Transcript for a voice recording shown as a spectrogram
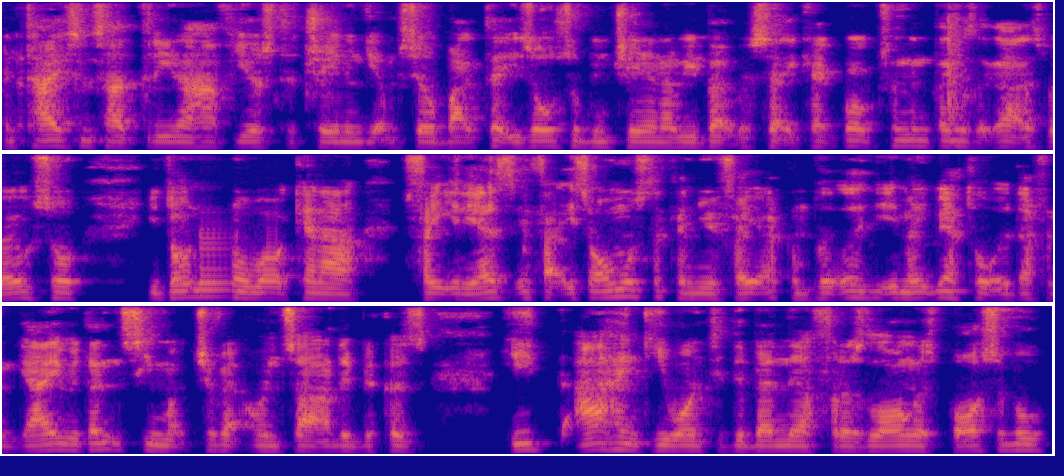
and Tyson's had three and a half years to train and get himself back to it. He's also been training a wee bit with City Kickboxing and things like that as well. So, you don't know what kind of fighter he is. In fact, he's almost like a new fighter completely. He might be a totally different guy. We didn't see much of it on Saturday because he, I think he wanted to be in there for as long as possible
